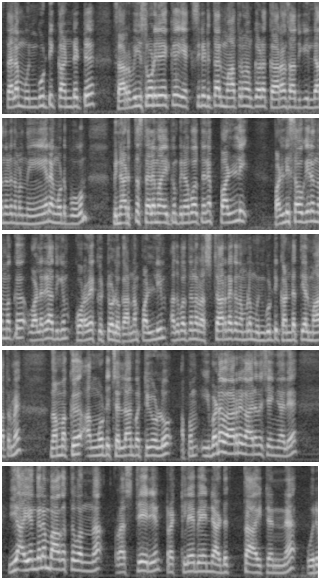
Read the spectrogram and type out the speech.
സ്ഥലം മുൻകൂട്ടി കണ്ടിട്ട് സർവീസ് റോഡിലേക്ക് എക്സിറ്റ് എടുത്താൽ മാത്രമേ നമുക്ക് ഇവിടെ കയറാൻ സാധിക്കില്ല എന്നുണ്ടെങ്കിൽ നമ്മൾ നേരെ അങ്ങോട്ട് പോകും. പിന്നെ അടുത്ത സ്ഥലമായിരിക്കും. പിന്നെ അതുപോലെ തന്നെ പള്ളി. പള്ളി സൗകര്യം നമുക്ക് വളരെയധികം കുറവേ കിട്ടുള്ളൂ. കാരണം പള്ളിയും അതുപോലെ തന്നെ റെസ്റ്റോറന്റൊക്കെ നമ്മൾ മുൻകൂട്ടി കണ്ടെത്തിയാൽ മാത്രമേ നമുക്ക് അങ്ങോട്ട് ചെല്ലാൻ പറ്റുകയുള്ളൂ. അപ്പം ഇവിടെ വേറൊരു കാര്യം എന്ന് വെച്ച് കഴിഞ്ഞാൽ ഈ അയ്യങ്കലം ഭാഗത്ത് വന്ന റെസ്റ്റേരിയൻ ട്രെക്ലേബേന്റെ അടുത്തായിട്ട് തന്നെ ഒരു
